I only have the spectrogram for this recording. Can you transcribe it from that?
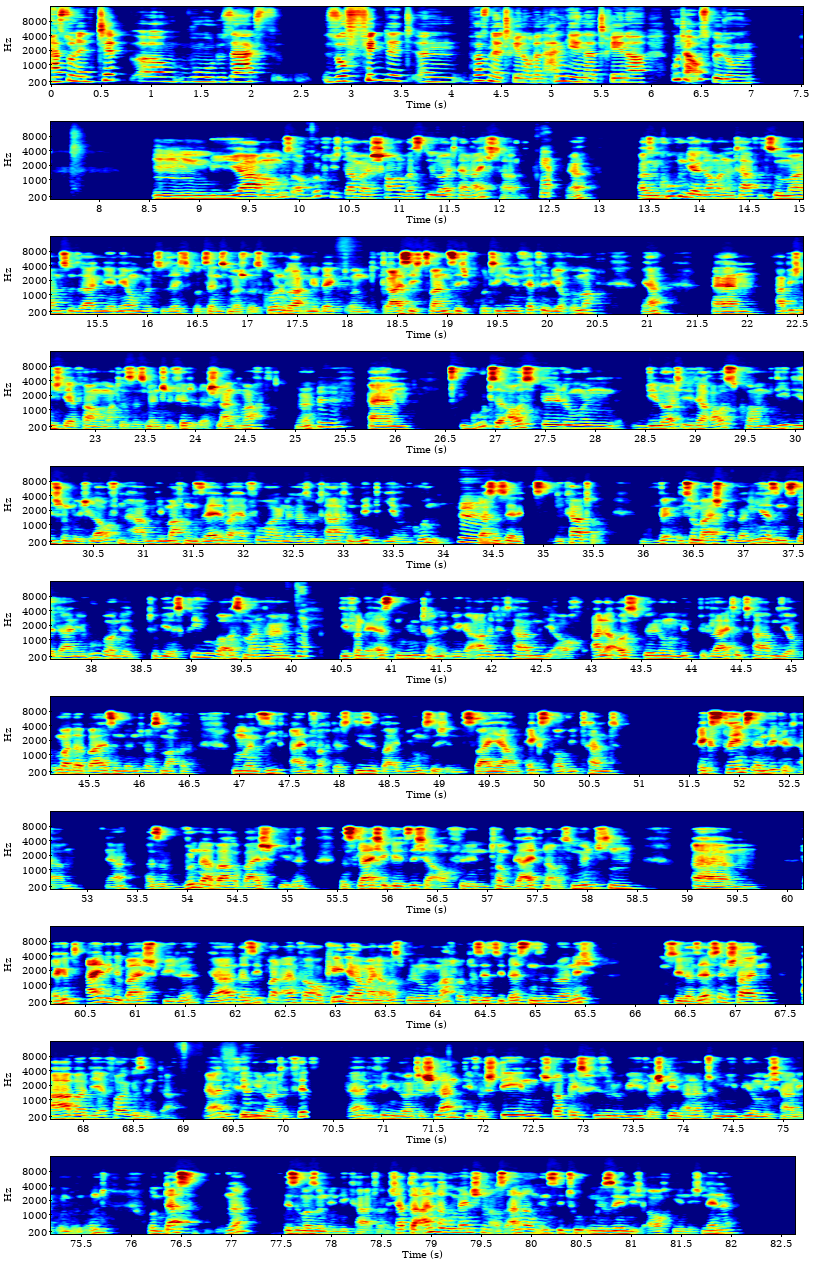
Hast du einen Tipp, ähm, wo du sagst, so findet ein Personal Trainer oder ein angehender Trainer gute Ausbildungen? Mm, ja, man muss auch wirklich da mal schauen, was die Leute erreicht haben. Ja. ja? Also ein Kuchendiagramm an eine Tafel zu malen, zu sagen, die Ernährung wird zu 60 Prozent zum Beispiel aus Kohlenhydraten gedeckt und 30, 20 Proteine, Fette, wie auch immer. Ja, ähm, habe ich nicht die Erfahrung gemacht, dass das Menschen fit oder schlank macht. Ne? Mhm. Ähm, gute Ausbildungen, die Leute, die da rauskommen, die, die es schon durchlaufen haben, die machen selber hervorragende Resultate mit ihren Kunden. Hm. Das ist ja der Indikator. Zum Beispiel bei mir sind es der Daniel Huber und der Tobias Kriehuber aus Mannheim, ja. die von der ersten Minute an mit mir gearbeitet haben, die auch alle Ausbildungen mit begleitet haben, die auch immer dabei sind, wenn ich was mache. Und man sieht einfach, dass diese beiden Jungs sich in zwei Jahren exorbitant extremst entwickelt haben ja, also wunderbare Beispiele. Das gleiche gilt sicher auch für den Tom Geithner aus München. Ähm, da gibt es einige Beispiele, ja, da sieht man einfach, okay, die haben meine Ausbildung gemacht, ob das jetzt die besten sind oder nicht, muss jeder selbst entscheiden, aber die Erfolge sind da. Ja, die kriegen die mhm. Leute fit, ja, die kriegen die Leute schlank, die verstehen Stoffwechselphysiologie, verstehen Anatomie, Biomechanik und, und, und. Und das ne, ist immer so ein Indikator. Ich habe da andere Menschen aus anderen Instituten gesehen, die ich auch hier nicht nenne,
